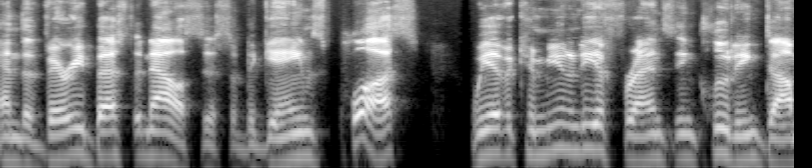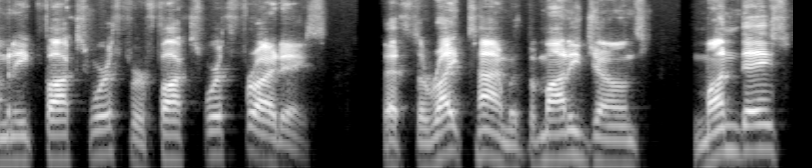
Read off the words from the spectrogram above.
and the very best analysis of the games. Plus, we have a community of friends, including Dominique Foxworth for Foxworth Fridays. That's the Right Time with Bomani Jones Mondays,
